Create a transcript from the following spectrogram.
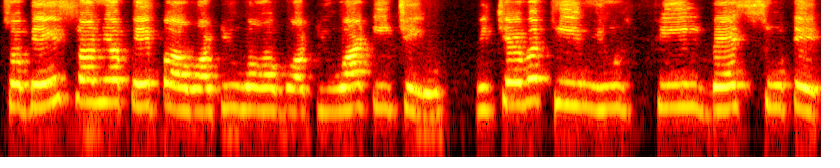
So based on your paper, what you are, what you are teaching, whichever theme you feel best suited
